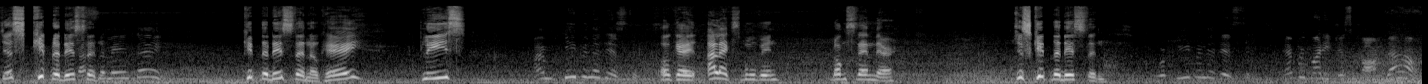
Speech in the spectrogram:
Just keep the distance. That's the main thing. Keep the distance, okay? Please. I'm keeping the distance. Okay, Alex, move in. Don't stand there. Just keep the distance. We're keeping the distance. Everybody just calm down.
